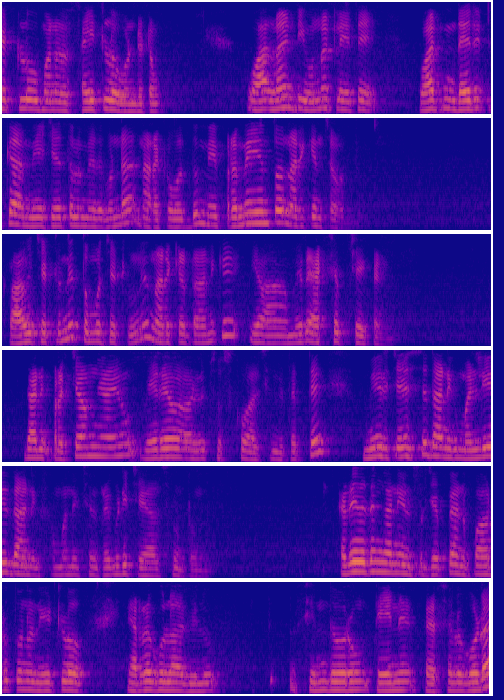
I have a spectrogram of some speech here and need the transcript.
చెట్లు మన సైట్లో ఉండటం అలాంటివి ఉన్నట్లయితే వాటిని డైరెక్ట్గా మీ చేతుల మీద గుండా నరకవద్దు మీ ప్రమేయంతో నరికించవద్దు. రావి చెట్టుని తుమ్మ చెట్లని నరకటానికి ఆ, మీరు యాక్సెప్ట్ చేయకండి. దానికి ప్రత్యామ్నాయం వేరే వాళ్ళు చూసుకోవాల్సింది తప్పితే మీరు చేస్తే దానికి మళ్ళీ దానికి సంబంధించిన రెమెడీ చేయాల్సి ఉంటుంది. అదేవిధంగా నేను ఇప్పుడు చెప్పాను పారుతున్న నీటిలో ఎర్ర గులాబీలు సింధూరం తేనె పెసలు కూడా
